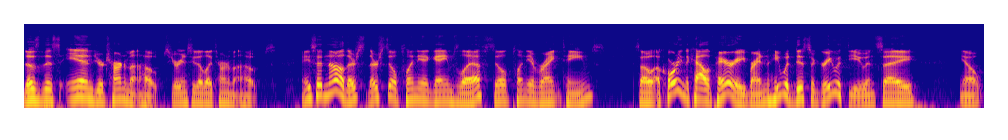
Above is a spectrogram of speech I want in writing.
"Does this end your tournament hopes, your NCAA tournament hopes?" And he said, "No. There's there's still plenty of games left, still plenty of ranked teams." So according to Calipari, Brandon, he would disagree with you and say, you know,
